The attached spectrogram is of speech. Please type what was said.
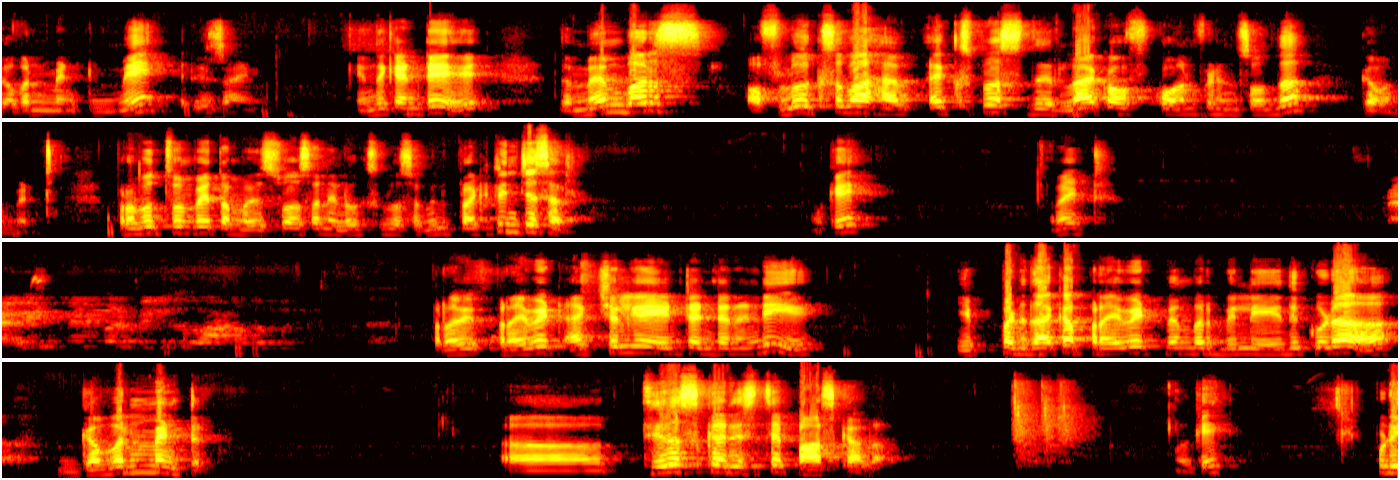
Government may resign. ఎందుకంటే the members of Lok Sabha have express their lack of confidence on the government ప్రభుత్వంపై తమ విశ్వాసాన్ని లోక్సభ సభ్యులు ప్రకటించేశారు. ఓకే రైట్ ప్రైవేట్ ప్రైవేట్ యాక్చువల్గా ఏంటంటేనండి ఇప్పటిదాకా ప్రైవేట్ మెంబర్ బిల్ ఏది కూడా గవర్నమెంట్ తిరస్కరిస్తే పాస్ కాల. ఓకే ఇప్పుడు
